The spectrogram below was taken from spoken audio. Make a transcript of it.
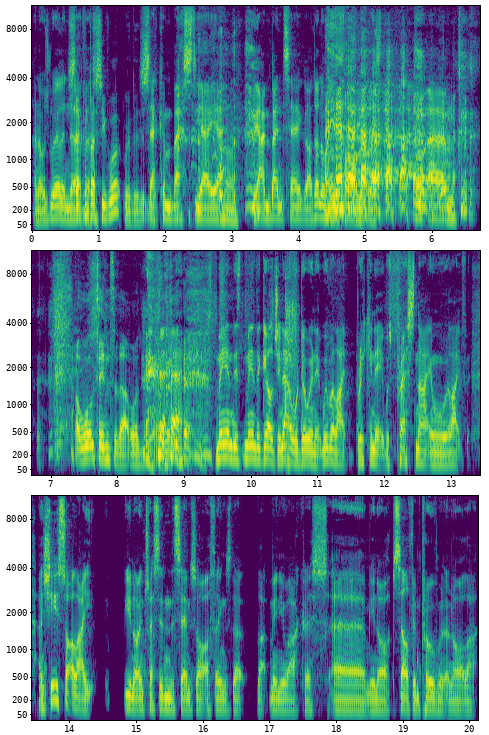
and I was really nervous. Second best you've worked with, is it? Second best, yeah, yeah, behind Ben Tago. I don't know where you fall on that list, but um, I walked into that one. me and this, me and the girl Janetta were doing it. We were like bricking it. It was press night, and we were like, and she's sort of like, you know, interested in the same sort of things that like me and you are, Chris. Um, you know, self improvement and all that.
